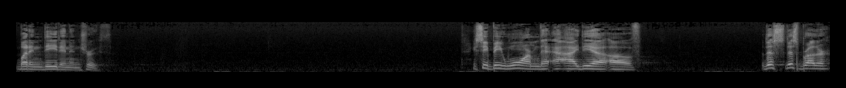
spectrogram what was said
But in deed and in truth. You see, be warm, the idea of this, this brother,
